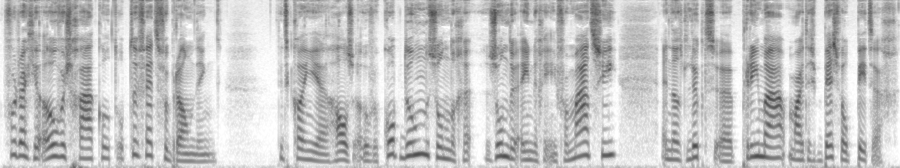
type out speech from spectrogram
voordat je overschakelt op de vetverbranding. Dit kan je hals over kop doen zonder, zonder enige informatie en dat lukt uh, prima, maar het is best wel pittig.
